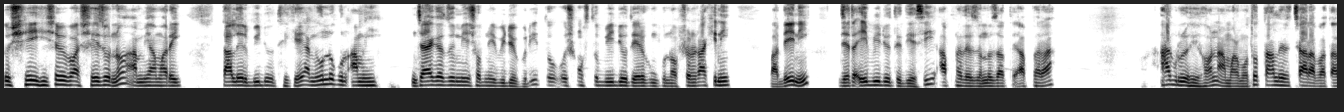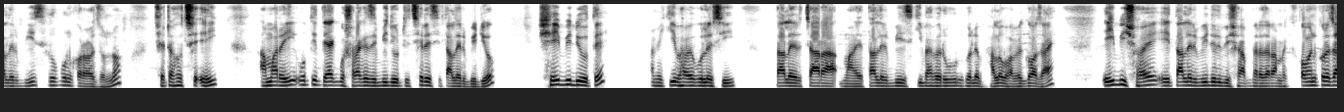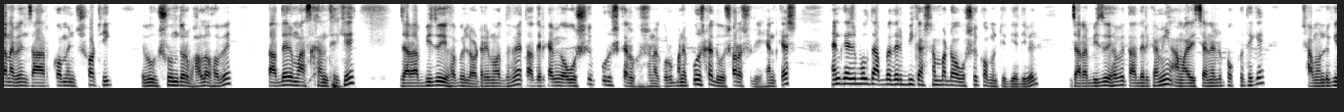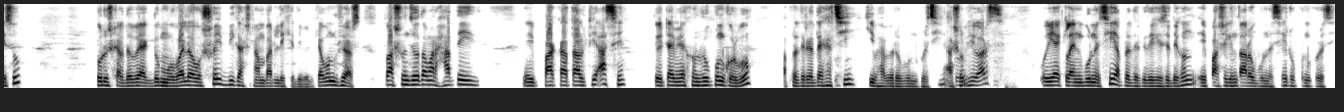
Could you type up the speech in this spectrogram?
তো সেই হিসেবে বা সেই জন্য আমি আমার এই তালের ভিডিও থেকে, আমি অন্য কোন, আমি জায়গা জমি এসব নিয়ে ভিডিও করি, তো ওই সমস্ত ভিডিওতে এরকম কোনো অপশন রাখিনি বা দেইনি, যেটা এই ভিডিওতে দিয়েছি, আপনাদের জন্য যাতে আপনারা আগ্রহী হন আমার মতো তালের চারা বা তালের বীজ রোপণ করার জন্য, সেটা হচ্ছে এই আমার এই অতীতে এক বছর আগে যে ভিডিওটি ছেড়েছি, তালের ভিডিও, সেই ভিডিওতে আমি কীভাবে বলেছি তালের চারা মানে তালের বীজ কীভাবে রোপণ করলে ভালোভাবে গজায়, এই বিষয়ে, এই তালের ভিডিওর বিষয়ে আপনারা যারা আমাকে কমেন্ট করে জানাবেন, যার কমেন্ট সঠিক এবং সুন্দর ভালো হবে, তাদের মাঝখান থেকে যারা বিজয়ী হবে লটারির মাধ্যমে, তাদেরকে আমি অবশ্যই পুরস্কার ঘোষণা করব মানে পুরস্কার দেবো সরাসরি হ্যান্ড ক্যাশ হ্যান্ড ক্যাশ বলতে আপনাদের বিকাশ নাম্বারটা অবশ্যই কমেন্টে দিয়ে দিবেন। যারা বিজয়ী হবে, তাদেরকে আমি আমার এই চ্যানেলের পক্ষ থেকে সামান্য কিছু পুরস্কার দেবে একদম মোবাইলে অবশ্যই বিকাশ নাম্বার লিখে দেবেন। কেমন ভিউয়ার্স তো আসুন যেহেতু আমার হাতেই এই পাকা তালটি আছে তো এটা আমি এখন রোপণ করব। আপনাদেরকে দেখাচ্ছি কীভাবে রোপণ করছি। আসুন। ভিউয়ার্স ওই এক লাইন বুনেছি আপনাদেরকে দেখেছি দেখুন এই পাশে কিন্তু আরও বুনেছি রোপণ করেছি।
